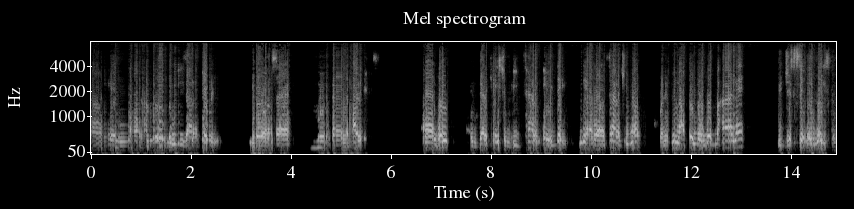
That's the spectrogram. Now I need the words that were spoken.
down here Louisiana, period. You know what I'm saying? Hard work and dedication beat talent any day. You have all the talent you want, but if you're not putting no work behind that, you're just sitting and wasting.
